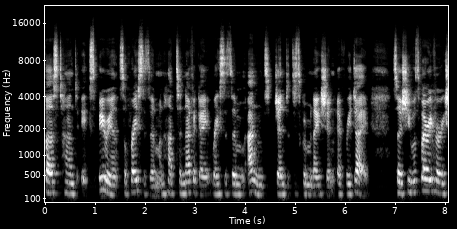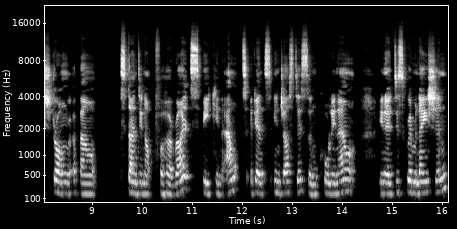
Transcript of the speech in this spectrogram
first-hand experience of racism and had to navigate racism and gender discrimination every day. So she was very, very strong about standing up for her rights, speaking out against injustice and calling out, you know, discrimination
